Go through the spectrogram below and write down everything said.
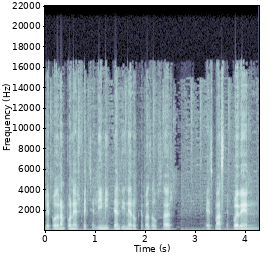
le podrán poner fecha límite al dinero que vas a usar. Es más, te pueden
